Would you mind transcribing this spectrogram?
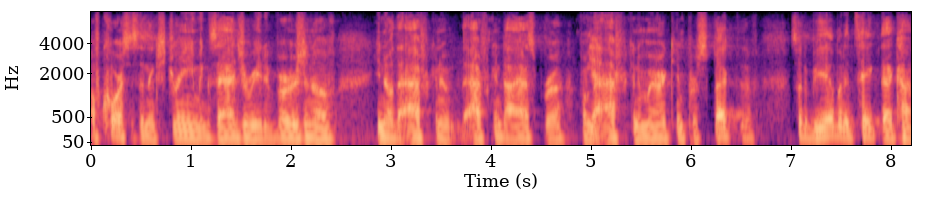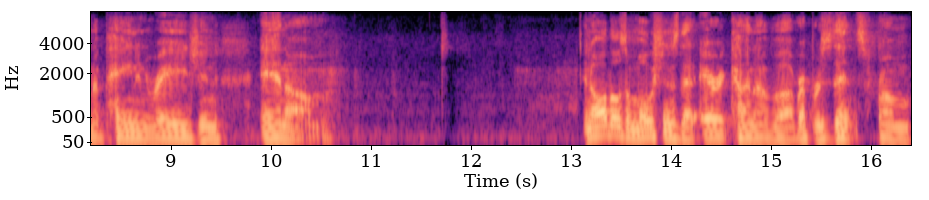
of course, it's an extreme, exaggerated version of, you know, the African the African diaspora from the African American perspective. So to be able to take that kind of pain and rage and and um, and all those emotions that Eric kind of uh, represents from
